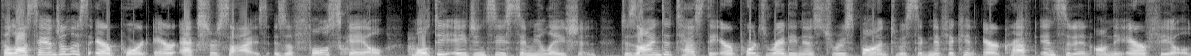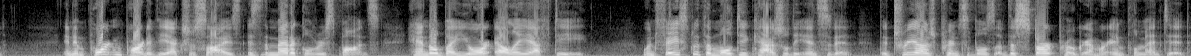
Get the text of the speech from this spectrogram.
The Los Angeles Airport Air Exercise is a full scale, multi agency simulation designed to test the airport's readiness to respond to a significant aircraft incident on the airfield. An important part of the exercise is the medical response, handled by your LAFD. When faced with a multi casualty incident, the triage principles of the START program are implemented.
